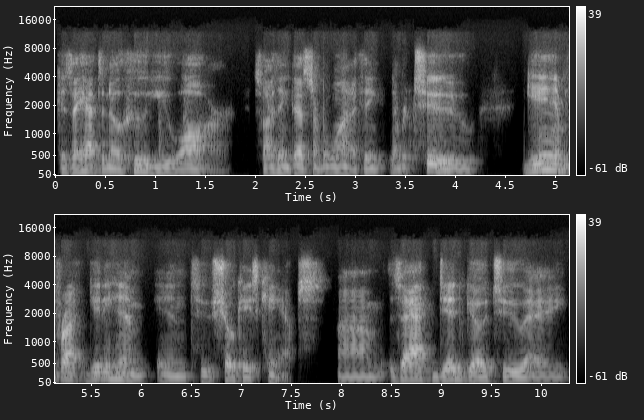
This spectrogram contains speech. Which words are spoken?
because they have to know who you are. So I think that's number one. I think number two, getting him front, getting him into showcase camps. Um, Zach did go to a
